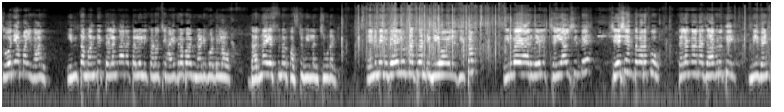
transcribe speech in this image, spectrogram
సోనియమ్మలు కాదు ఇంతమంది తెలంగాణ తల్లులు ఇక్కడ వచ్చి హైదరాబాద్ నడిబొడ్డులో ధర్నా చేస్తున్నారు. ఫస్ట్ వీళ్ళని చూడండి. ఎనిమిది వేలు ఉన్నటువంటి విఓఏల జీతం ఇరవై ఆరు వేలు చేయాల్సిందే. చేసేంత వరకు తెలంగాణ జాగృతి మీ వెంట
